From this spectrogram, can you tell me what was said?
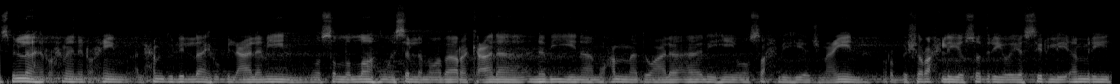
بسم الله الرحمن الرحيم الحمد لله رب العالمين وصلى الله وسلم وبارك على نبينا محمد وعلى اله وصحبه اجمعين رب اشرح لي صدري ويسر لي امري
